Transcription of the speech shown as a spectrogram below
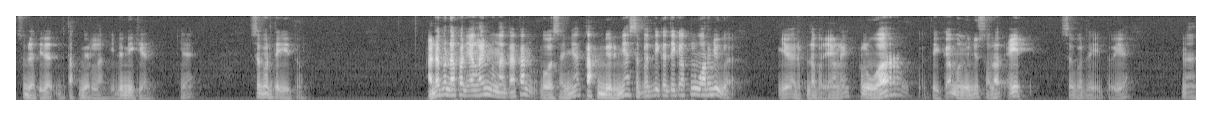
sudah tidak takbir lagi. Demikian ya. Seperti itu ada pendapat yang lain mengatakan bahwasanya takbirnya seperti ketika keluar juga ya ada pendapat yang lain keluar ketika menuju sholat id seperti itu ya. Nah,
